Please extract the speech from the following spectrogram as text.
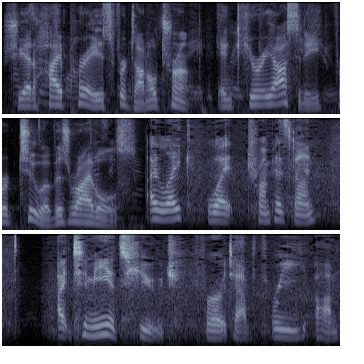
she had high praise for Donald Trump and curiosity for two of his rivals. I like what Trump has done. I, to me, it's huge for to have three um,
